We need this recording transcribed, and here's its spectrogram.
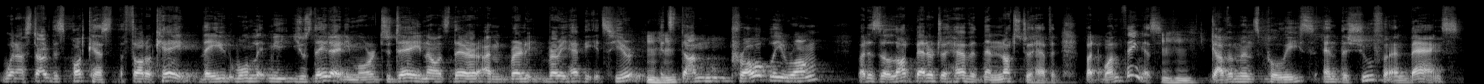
when I started this podcast, I thought, okay, they won't let me use data anymore. Today, now it's there. I'm very, very happy it's here. Mm -hmm. It's done probably wrong, but it's a lot better to have it than not to have it. But one thing is, mm -hmm. governments, police, and the Schufa and banks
